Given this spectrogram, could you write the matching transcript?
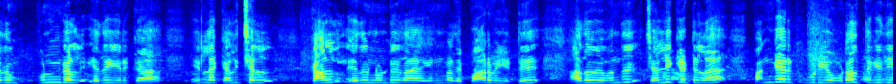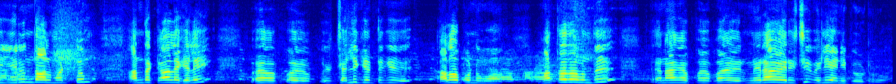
எதுவும் புண்கள் எதுவும் இருக்கா? இல்லை கழிச்சல் கால் எதுவும் நொண்டுதா என்பதை பார்வையிட்டு அது வந்து ஜல்லிக்கட்டில் பங்கேற்கக்கூடிய உடல் தகுதி இருந்தால் மட்டும் அந்த காளைகளை ஜல்லிக்கட்டுக்கு அலோவ் பண்ணுவோம். மற்றதை வந்து நாங்கள் நிராகரித்து வெளியே அனுப்பி விட்டுருவோம்.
